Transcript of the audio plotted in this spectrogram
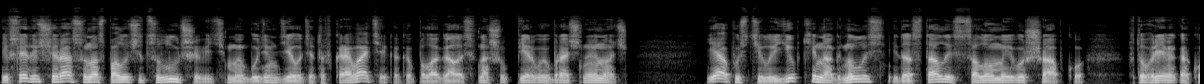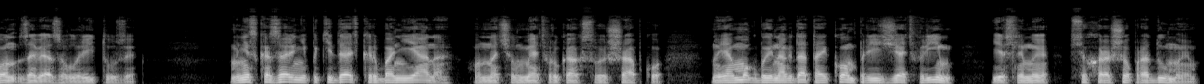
И в следующий раз у нас получится лучше, ведь мы будем делать это в кровати, как и полагалось в нашу первую брачную ночь. Я опустила юбки, нагнулась и достала из соломы его шапку, в то время как он завязывал рейтузы. Мне сказали не покидать Карбаньяна, он начал мять в руках свою шапку, но я мог бы иногда тайком приезжать в Рим, если мы все хорошо продумаем.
